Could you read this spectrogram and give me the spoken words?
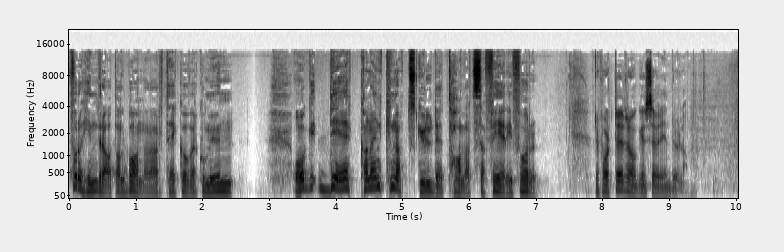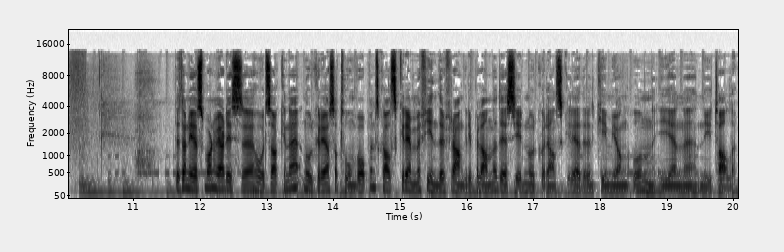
for å hindre at albanere tar over kommunen. Og det kan en knapt skulde talat seg ferie for. Reporter Roger Severin Bruland. Dette er Nyhetsmorgen. Vi har disse hovedsakene. Nord-Koreas atomvåpen skal skremme fiender fra å angripe landet. Det sier den nordkoreanske lederen Kim Jong-un i en eh, ny tale.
